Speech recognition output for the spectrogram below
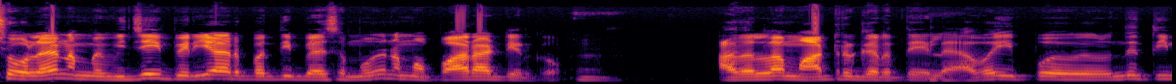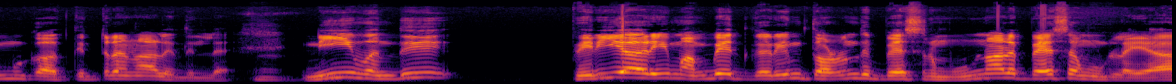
ஷோல நம்ம விஜய் பெரியார் பத்தி பேசும்போது நம்ம பாராட்டியிருக்கோம். ம். அதெல்லாம் மாற்று கருத்தே இல்லை. அவ இப்போ வந்து திமுக திட்டுறனால இது இல்ல. நீ வந்து பெரியாரையும் அம்பேத்கரையும் தொடர்ந்து பேசணும். உன்னால பேச முடியலையா.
